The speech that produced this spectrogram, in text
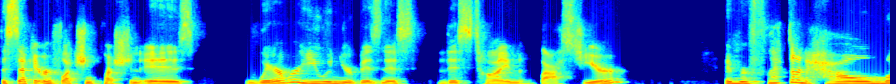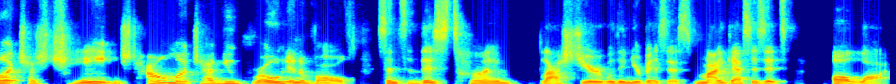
The second reflection question is Where were you in your business this time last year? And reflect on how much has changed. How much have you grown and evolved since this time last year within your business? My guess is it's a lot.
